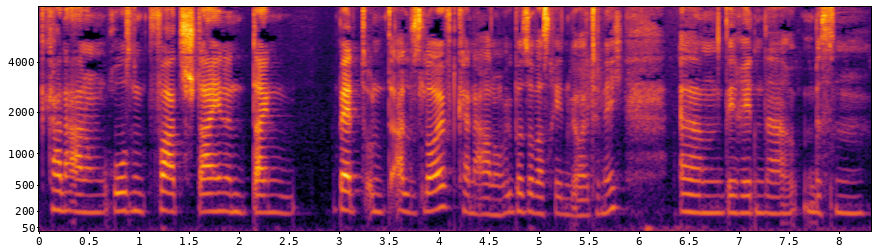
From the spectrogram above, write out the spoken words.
keine Ahnung, Rosenquarzstein in dein Bett und alles läuft. Keine Ahnung, über sowas reden wir heute nicht. Ähm, wir reden da ein bisschen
